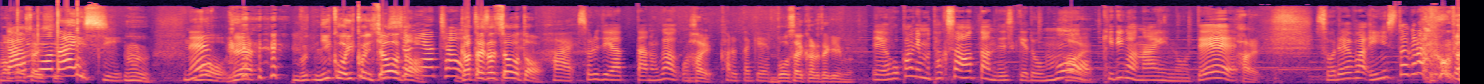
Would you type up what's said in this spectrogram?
時ママ防災士間もないし、うん。ね。もうね 2個1個にしちゃおうと。合体させちゃおうと。はい。それでやったのがこのはい。カルタゲーム、防災カルタゲーム。えー他にもたくさんあったんですけども、はキリがないので、はいそれはインスタグラムを見て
